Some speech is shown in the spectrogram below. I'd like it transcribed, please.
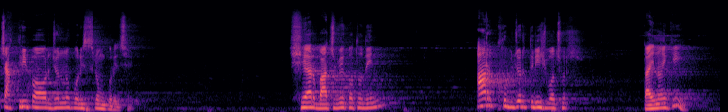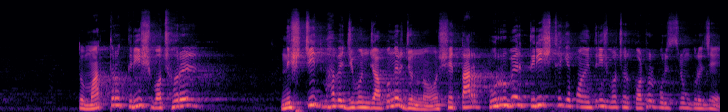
চাকরি পাওয়ার জন্য পরিশ্রম করেছে। সে আর বাঁচবে কতদিন? আর খুব জোর তিরিশ বছর। তাই নয় কি? তো মাত্র তিরিশ বছরের নিশ্চিতভাবে জীবনযাপনের জন্য সে তার পূর্বের তিরিশ থেকে পঁয়ত্রিশ বছর কঠোর পরিশ্রম করেছে,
